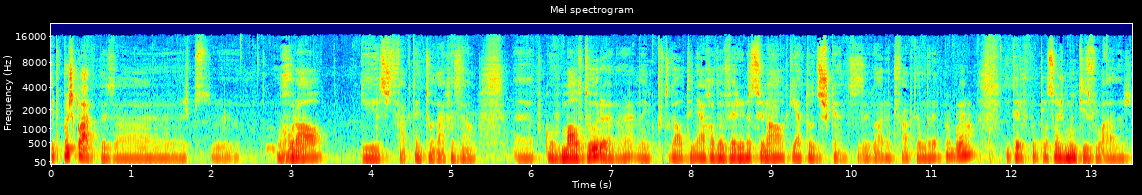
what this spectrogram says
E depois, claro, depois há o rural, e esses de facto têm toda a razão, uh, porque houve uma altura é, em que Portugal tinha a rodoviária nacional que ia a todos os cantos. Agora, de facto, é um grande problema e temos populações muito isoladas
